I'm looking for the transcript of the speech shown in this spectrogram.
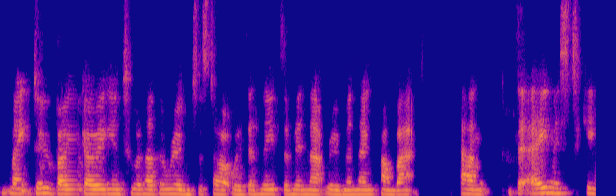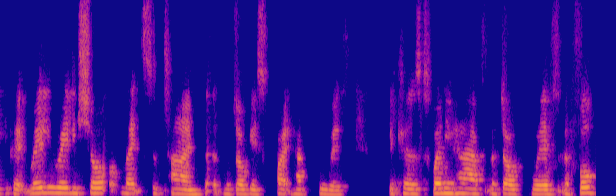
make do by going into another room to start with and leave them in that room and then come back. Um, the aim is to keep it really, really short lengths of time that the dog is quite happy with. Because when you have a dog with a full,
